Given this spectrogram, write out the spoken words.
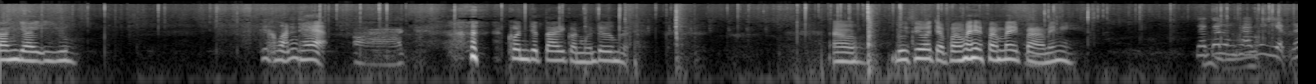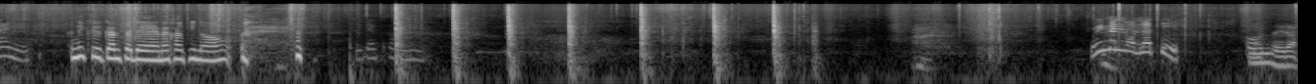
รังใหญ่อีกอยู่ คือขวัญแท้อ่าคนจะตายก่อนเหมือนเดิมแหละ เอาดูซิว่าจะฟ้าไหม้ฟ้าไหม้ป่าไหมนี่ แล้วก็รองเท้าก็เหยียบได้นี่อันนี้คือการแสดงนะคะพี่น้องมันจะพองวิมันหล่นแล้วติ ต้นเลยล่ะ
